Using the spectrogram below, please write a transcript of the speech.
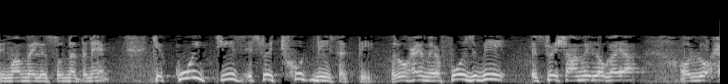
امام علیہ سنت نے کہ کوئی چیز اس میں چھوٹ نہیں سکتی۔ روح محفوظ بھی اس میں شامل ہو گیا اور لوح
